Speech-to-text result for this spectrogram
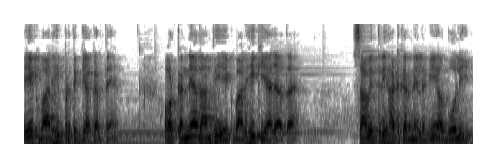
एक बार ही प्रतिज्ञा करते हैं और कन्यादान भी एक बार ही किया जाता है। सावित्री हट करने लगी और बोली,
